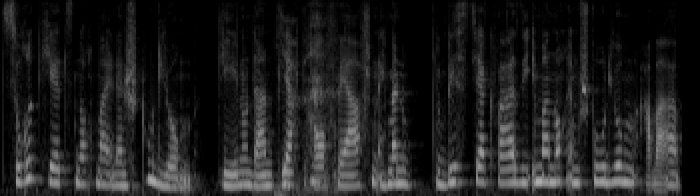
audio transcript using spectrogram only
zurück jetzt noch mal in dein Studium gehen und da einen Blick Ja. drauf werfen. Ich meine, du, du bist ja quasi immer noch im Studium, aber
